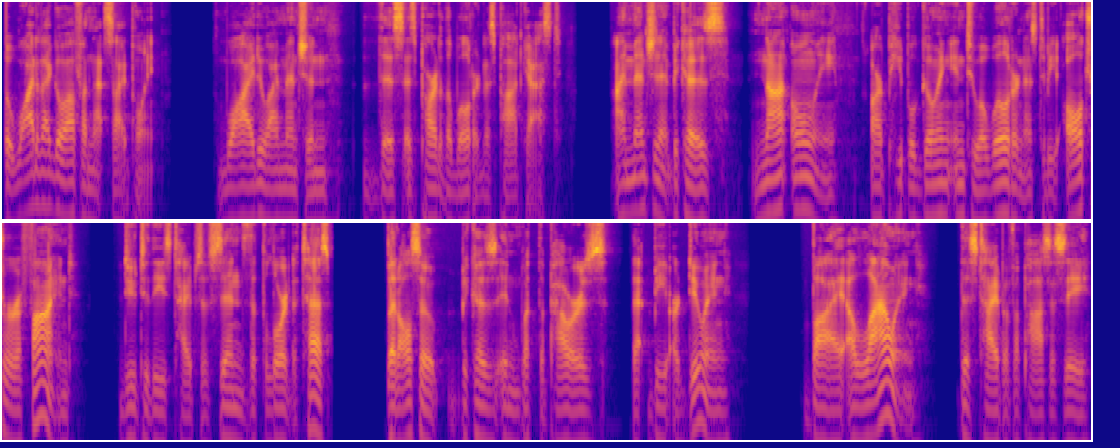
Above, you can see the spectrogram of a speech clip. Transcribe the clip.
But why did I go off on that side point? Why do I mention this as part of the Wilderness podcast? I mention it because not only are people going into a wilderness to be ultra refined due to these types of sins that the Lord detests, but also because in what the powers that be are doing by allowing this type of apostasy,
